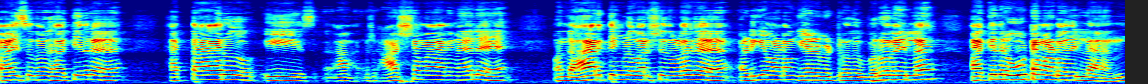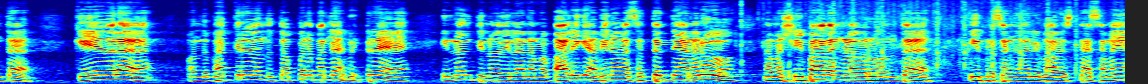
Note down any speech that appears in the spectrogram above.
ಪಾಯಸದಾಗ ಹಾಕಿದ್ರೆ ಹತ್ತಾರು ಈ ಆಶ್ರಮ ಆದ ಮೇಲೆ ಒಂದು ಆರು ತಿಂಗಳು ವರ್ಷದೊಳಗೆ ಅಡುಗೆ ಮಾಡೋಂಗೆ ಹೇಳಿಬಿಟ್ರು. ಅದು ಬರೋದೇ ಇಲ್ಲ, ಹಾಕಿದ್ರೆ ಊಟ ಮಾಡೋದಿಲ್ಲ ಅಂತ. ಕೇವಲ ಒಂದು ಭಕ್ರೆ, ಒಂದು ತೊಪ್ಪಲ ಪಲ್ಯ ಬಿಟ್ಟರೆ ಇನ್ನೊಂದು ತಿನ್ನೋದಿಲ್ಲ. ನಮ್ಮ ಪಾಲಿಗೆ ಅಭಿನವ ಸತ್ಯಜ್ಞಾನರು ನಮ್ಮ ಶ್ರೀಪಾದಂಗಳವರು ಅಂತ ಈ ಪ್ರಸಂಗದಲ್ಲಿ ಭಾವಿಸ್ತಾ ಸಮಯ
